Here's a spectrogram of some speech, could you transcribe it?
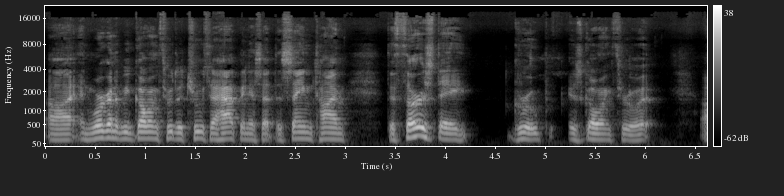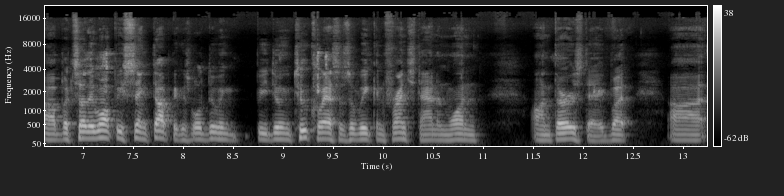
uh, and we're going to be going through the truth of happiness at the same time. The Thursday group is going through it, uh, but so they won't be synced up because we'll doing be doing two classes a week in Frenchtown and one on Thursday. But uh,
